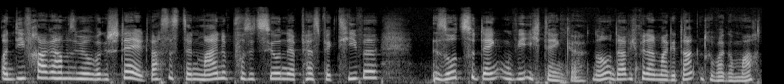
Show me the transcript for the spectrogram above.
Und die Frage haben sie mir immer gestellt. Was ist denn meine Position der Perspektive, so zu denken, wie ich denke? Ne? Und da habe ich mir dann mal Gedanken drüber gemacht.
